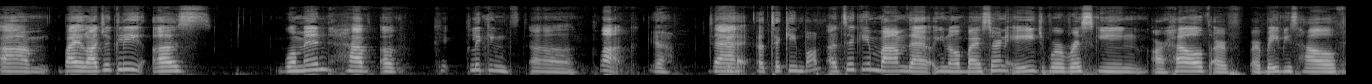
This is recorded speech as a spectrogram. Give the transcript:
um biologically us women have a clicking uh clock. Yeah, that a ticking bomb. a ticking bomb that you know by a certain age we're risking our health, our our baby's health,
